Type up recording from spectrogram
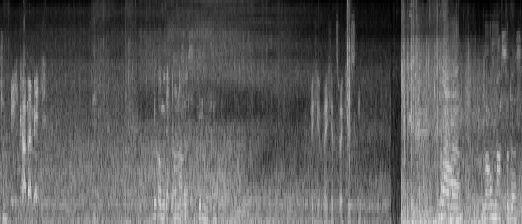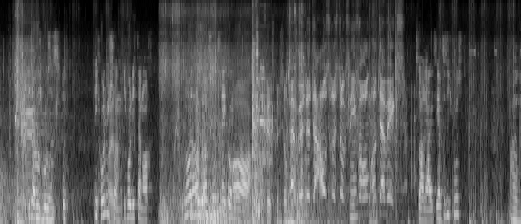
Schon. Ich komme mit. Wir kommen gleich mit Norbert. Welche, welche zwei Kisten? Ja, aber warum machst du das? Ich habe nicht gewusst. Ich hol mich Weiter. schon. Ich hol dich dann auch. Aber- sonst uns Deckung. Oh, okay, jetzt bin ich. Verbündete Ausrüstungslieferung unterwegs. Sorry, Alex, ihr habt das nicht gewusst. Alter,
